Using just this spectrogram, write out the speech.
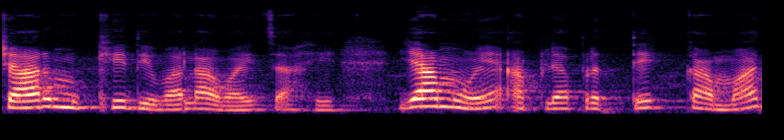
चार मुखी दिवा लावायचा आहे. यामुळे आपल्या प्रत्येक कामात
